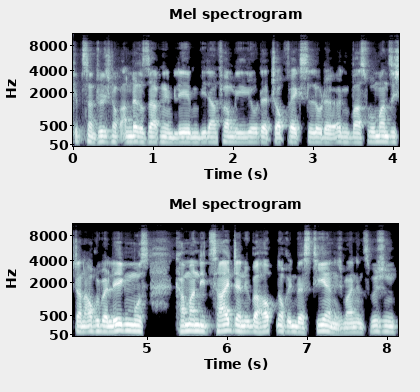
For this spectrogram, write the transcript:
gibt es natürlich noch andere Sachen im Leben, wie dann Familie oder Jobwechsel oder irgendwas, wo man sich dann auch überlegen muss, kann man die Zeit denn überhaupt noch investieren? Ich meine, inzwischen,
